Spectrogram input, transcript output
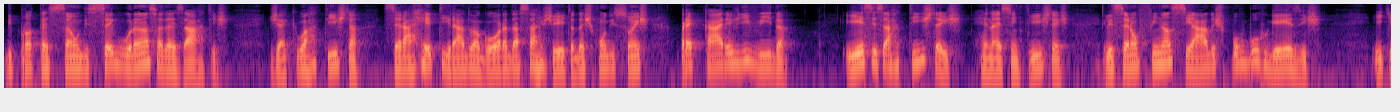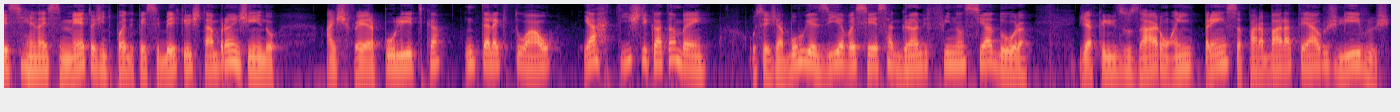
de proteção, de segurança das artes, já que o artista será retirado agora da sarjeta das condições precárias de vida. E esses artistas renascentistas, eles serão financiados por burgueses, e que esse renascimento a gente pode perceber que ele está abrangindo a esfera política, intelectual e artística também. Ou seja, a burguesia vai ser essa grande financiadora, já que eles usaram a imprensa para baratear os livros,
